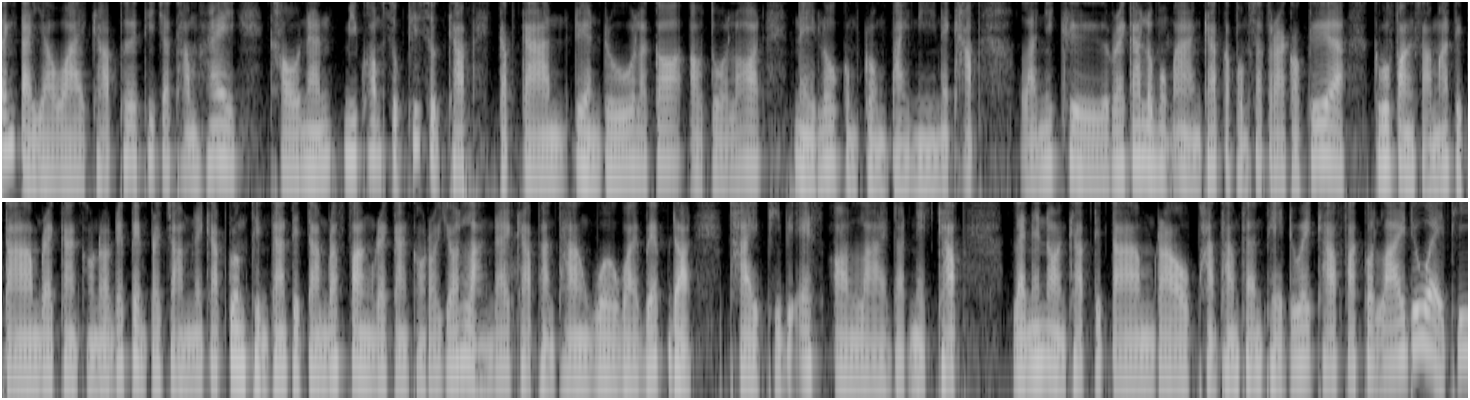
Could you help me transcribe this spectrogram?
ตั้งแต่เยาว์วัยครับ เพื่อที่จะทำให้เขานั้นมีความสุขที่สุดครับ กับการเรียนรู้แล้วก็เอาตัวรอดในโลกกลมๆใบนี้นะครับ และนี่คือรายการลมมุมอ่านครับกับผมสตรากอเกื้อคุณผู้ฟังสามารถติดตามรายการของเราได้เป็นประจำนะครับ รวมถึงการติดตามรับฟังรายการของเราย้อนหลังได้ครับ ผ่านทาง www.thaipbsonline.net ครับ และแน่นอนครับ ติดตามเราผ่านทางแฟนเพจด้วยครับ ฝากกดไลค์ด้วยที่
